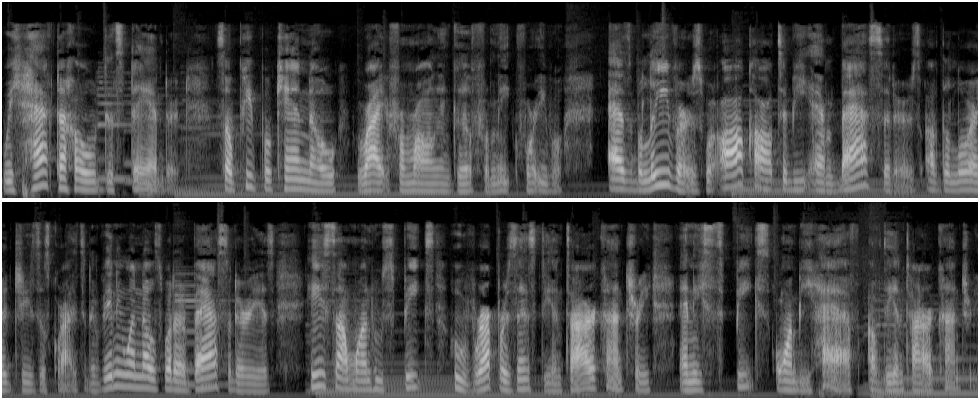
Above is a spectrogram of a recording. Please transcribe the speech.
We have to hold the standard so people can know right from wrong and good from me for evil as believers, we're all called to be ambassadors of the Lord Jesus Christ. And if anyone knows what an ambassador is, he's someone who speaks, who represents the entire country, and he speaks on behalf of the entire country.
